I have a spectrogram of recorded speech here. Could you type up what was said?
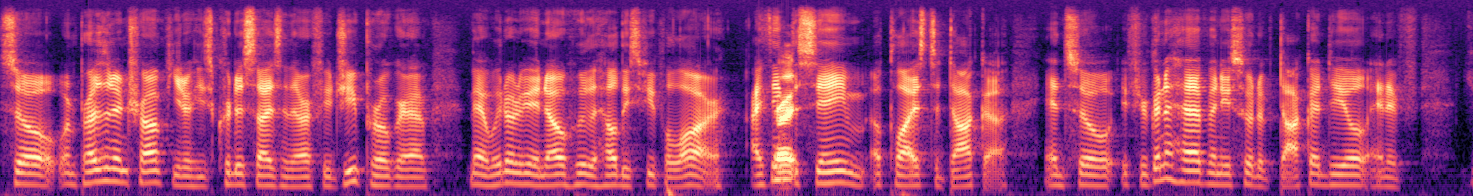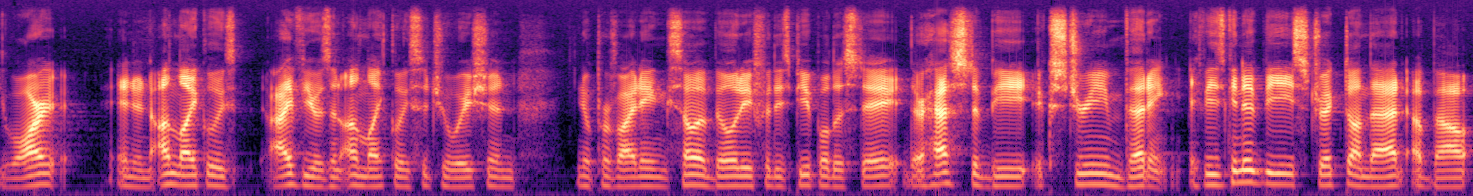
So when President Trump, you know, he's criticizing the refugee program, man, we don't even know who the hell these people are. I think right. the same applies to DACA. And so if you're going to have any sort of DACA deal, and if you are in an unlikely, I view as an unlikely situation, you know, providing some ability for these people to stay, there has to be extreme vetting. If he's going to be strict on that about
